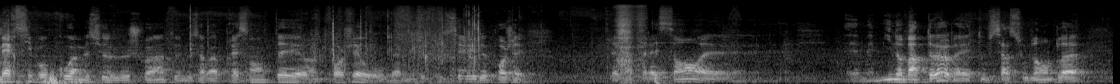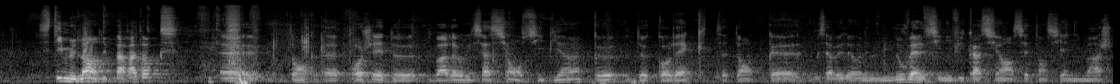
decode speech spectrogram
Merci beaucoup à Monsieur Lechois de nous avoir présenté un projet ou même une série de projets très intéressants et, même innovateurs, et tout ça sous l'angle stimulant du paradoxe. Euh, donc, euh, projet de valorisation aussi bien que de collecte. Donc, euh, vous avez donné une nouvelle signification à cette ancienne image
